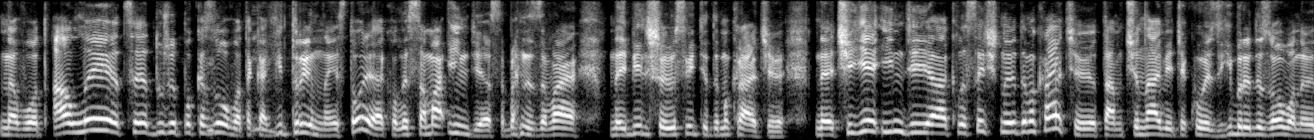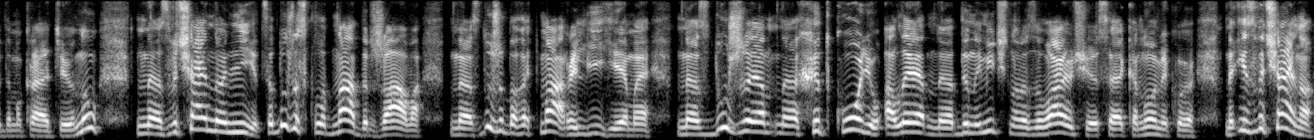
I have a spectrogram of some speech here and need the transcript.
На, от. Але це дуже показова така вітринна історія, коли сама Індія себе називає найбільшою у світі демократією. Е, Чи є Індія класичною демократією, там, чи навіть якоюсь гібридизованою демократією? Ну, звичайно, ні. Це дуже складна держава з дуже багатьма релігіями, з дуже хиткою, але динамічно розвиваючоюся економікою. І, звичайно,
